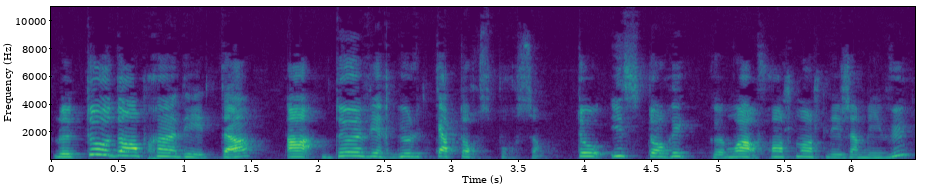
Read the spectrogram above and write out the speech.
le taux d'emprunt d'État à 2,14%. Taux historique que moi, franchement, je ne l'ai jamais vu.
